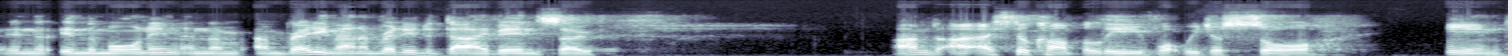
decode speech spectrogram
in the, in the morning, and I'm I'm ready, man. I'm ready to dive in. So I'm I still can't believe what we just saw in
